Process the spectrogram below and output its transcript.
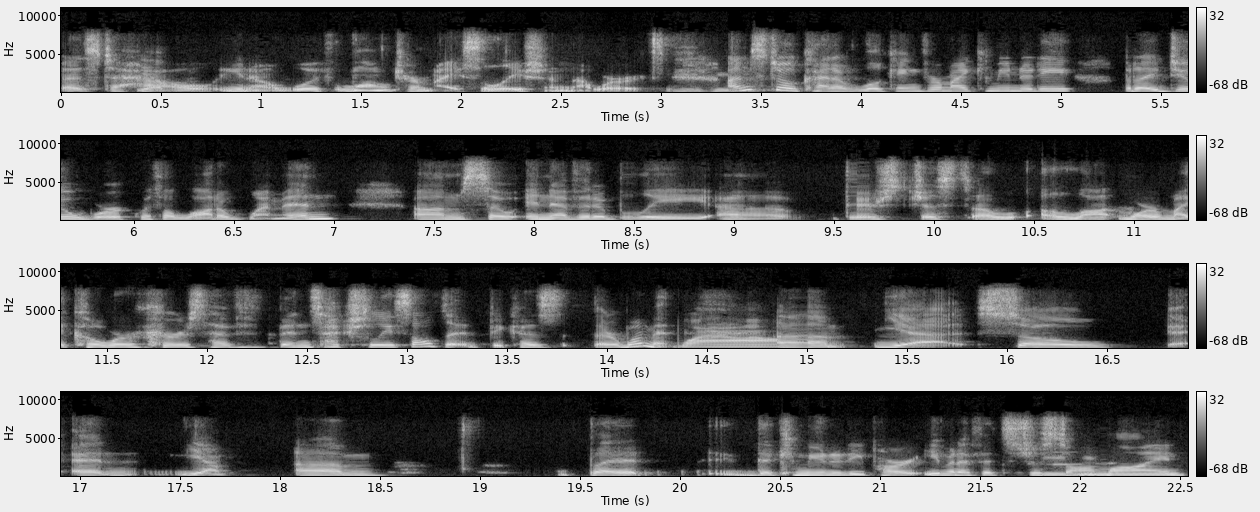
as to how yep. you know with long-term isolation that works mm-hmm. i'm still kind of looking for my community but i do work with a lot of women um, so inevitably uh, there's just a, a, lot more of my coworkers have been sexually assaulted because they're women wow um, yeah so and yeah um, but the community part, even if it's just mm-hmm. online.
